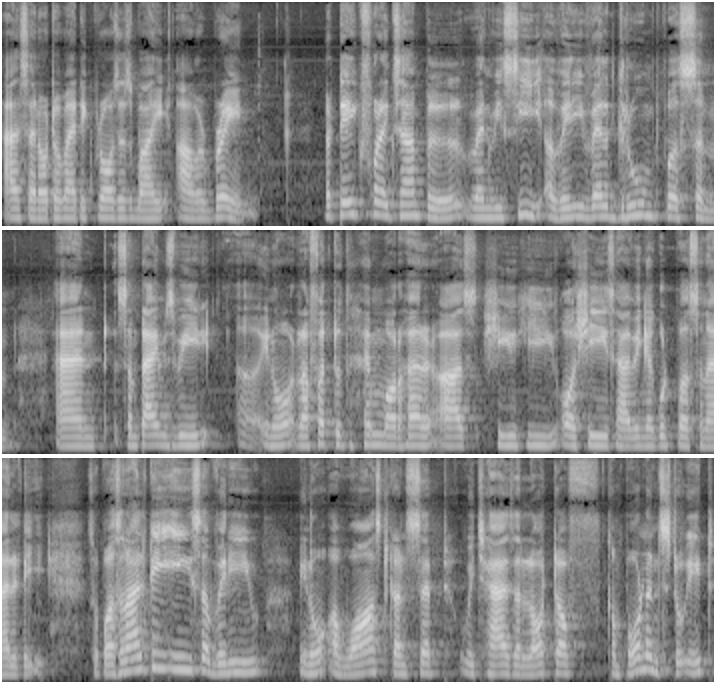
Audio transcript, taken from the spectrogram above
as an automatic process by our brain. Now take for example when we see a very well groomed person and sometimes we uh, you know refer to him or her as she he or she is having a good personality. So personality is a very you know a vast concept which has a lot of components to it.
